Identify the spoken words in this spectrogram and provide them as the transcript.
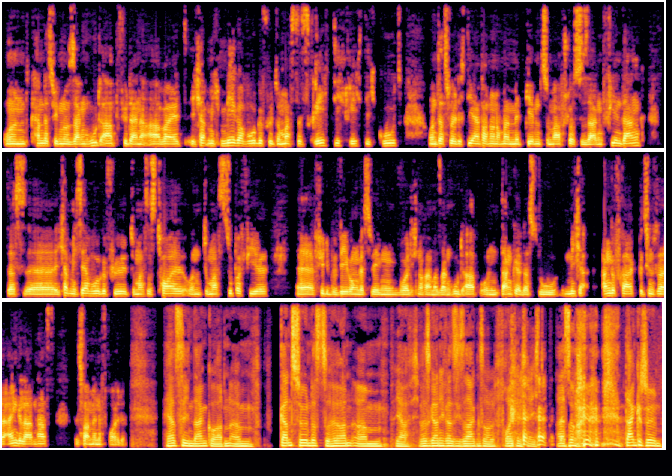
und kann deswegen nur sagen, Hut ab für deine Arbeit. Ich habe mich mega wohl gefühlt, du machst es richtig, richtig gut und das will ich dir einfach nur nochmal mitgeben zum Abschluss zu sagen, vielen Dank. dass, äh, ich habe mich sehr wohl gefühlt, du machst es toll und du machst super viel äh, für die Bewegung. Deswegen wollte ich noch einmal sagen, Hut ab und danke, dass du mich angefragt bzw. eingeladen hast. Es war mir eine Freude. Herzlichen Dank, Gordon. Ähm, ganz schön, das zu hören. Ähm, ja, ich weiß gar nicht, was ich sagen soll. Freut mich echt. Also, Dankeschön.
